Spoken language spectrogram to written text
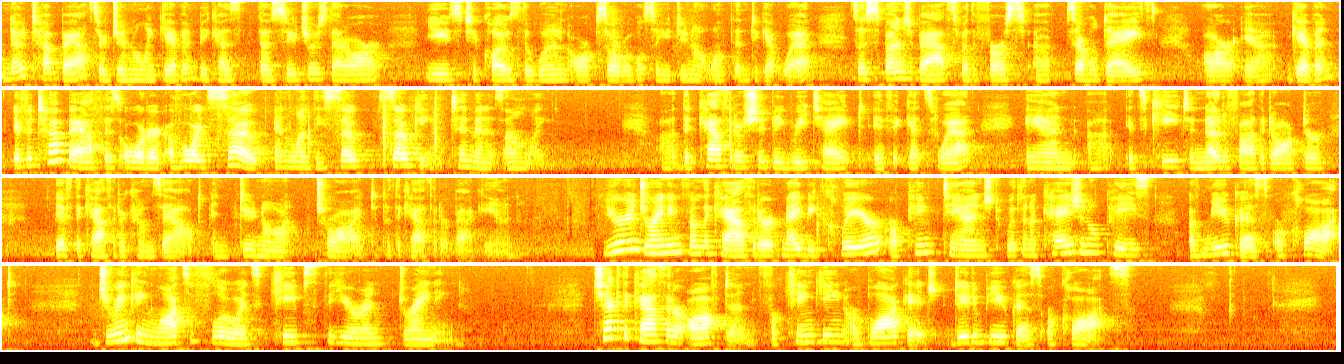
No tub baths are generally given because those sutures that are used to close the wound are absorbable, so you do not want them to get wet. So, sponge baths for the first uh, several days are uh, given. If a tub bath is ordered, avoid soap and lengthy soap soaking, 10 minutes only. Uh, the catheter should be retaped if it gets wet, and uh, it's key to notify the doctor if the catheter comes out and do not try to put the catheter back in. Urine draining from the catheter may be clear or pink tinged with an occasional piece of mucus or clot. Drinking lots of fluids keeps the urine draining. Check the catheter often for kinking or blockage due to mucus or clots.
